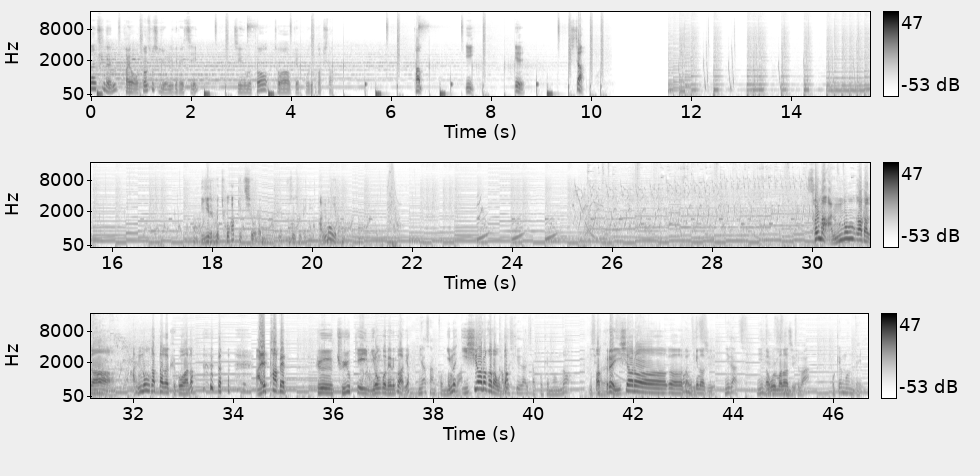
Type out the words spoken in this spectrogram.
프란스는 과연 어떤 소식이 열리게 될지 지금부터 저와 함께 보도록 합시다. 3, 2, 1, 시작! 네 이름은 총각긴 치오라니 그게 무슨 소리니? 안농이다. 설마 안농 가다가 안농 갔다가 그거 하나? 알파벳 그 교육 게임 이런 거 내는 거 아니야? 이는 이시아라가 나온다? 아 그래 이시아라가 나오긴 하지. 나올 만하지.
